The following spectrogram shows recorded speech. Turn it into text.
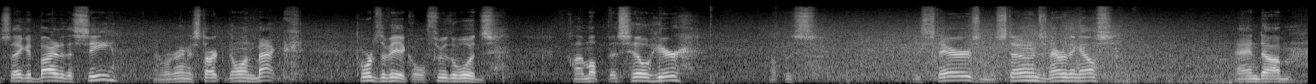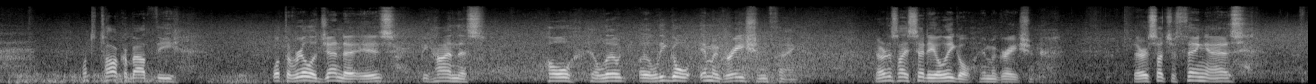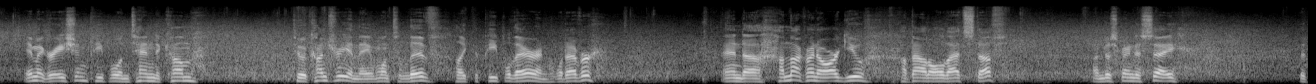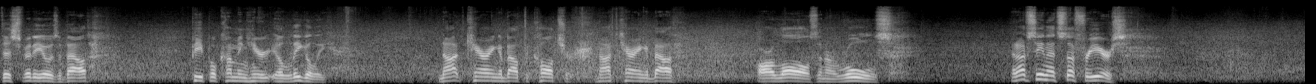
say goodbye to the sea and we're going to start going back towards the vehicle through the woods. Climb up this hill here, up this these stairs and the stones and everything else. And um, I want to talk about the what the real agenda is behind this whole illegal immigration thing. Notice I said illegal immigration. There is such a thing as immigration. People intend to come to a country and they want to live like the people there and whatever. And uh, I'm not going to argue about all that stuff. I'm just going to say that this video is about people coming here illegally, not caring about the culture, not caring about our laws and our rules. And I've seen that stuff for years.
